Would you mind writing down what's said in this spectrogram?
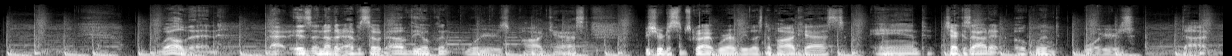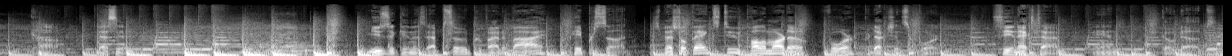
Well then, that is another episode of the Oakland Warriors podcast. Be sure to subscribe wherever you listen to podcasts and check us out at oaklandwarriors.com. That's it. Music in this episode provided by Paper Sun. Special thanks to Paul Amardo for production support. See you next time, and go Dubs.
